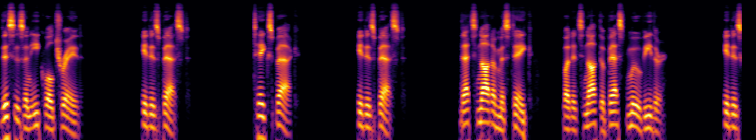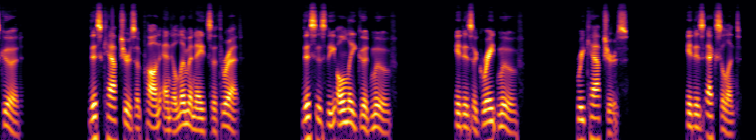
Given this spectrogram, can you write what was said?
This is an equal trade. It is best. Takes back. It is best. That's not a mistake, but it's not the best move either. It is good. This captures a pawn and eliminates a threat. This is the only good move. It is a great move. Recaptures. It is excellent.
